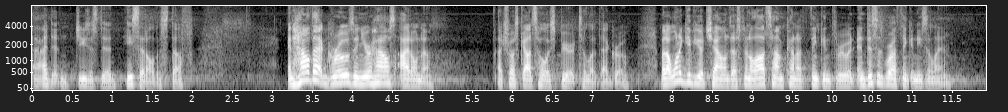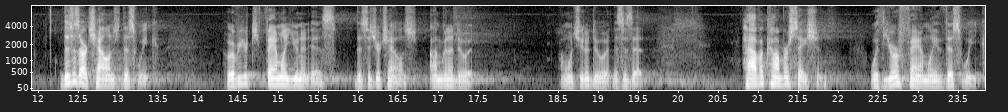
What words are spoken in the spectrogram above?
I didn't, Jesus did. He said all this stuff. And how that grows in your house, I don't know. I trust God's Holy Spirit to let that grow. But I want to give you a challenge. I spent a lot of time kind of thinking through it, and this is where I think it needs to land. This is our challenge this week. Whoever your family unit is, this is your challenge. I'm going to do it. I want you to do it. This is it. Have a conversation with your family this week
